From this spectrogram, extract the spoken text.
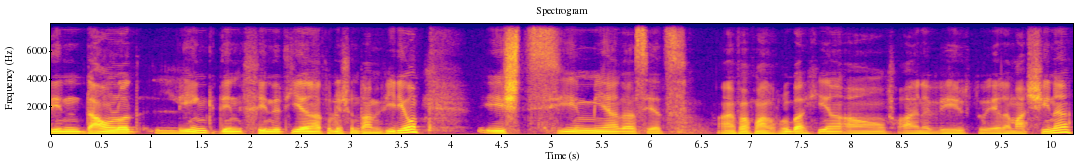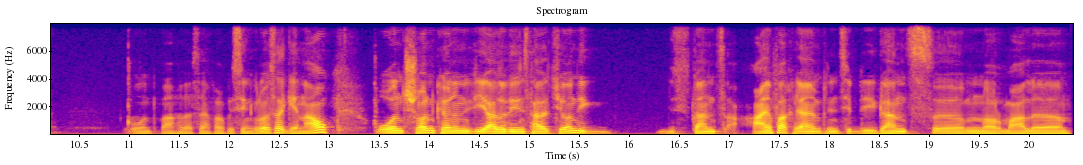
Den Download-Link, den findet ihr natürlich unter dem Video. Ich ziehe mir das jetzt einfach mal rüber hier auf eine virtuelle Maschine und mache das einfach ein bisschen größer, genau. Und schon können wir, also die Installation, die ist ganz einfach, ja, im Prinzip die ganz äh, normale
